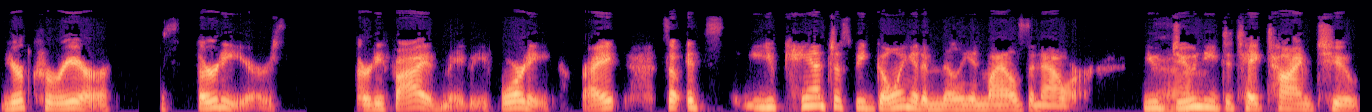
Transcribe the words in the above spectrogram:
your career is 30 years 35 maybe 40 right? So it's you can't just be going at a million miles an hour. You Yeah. do need to take time to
